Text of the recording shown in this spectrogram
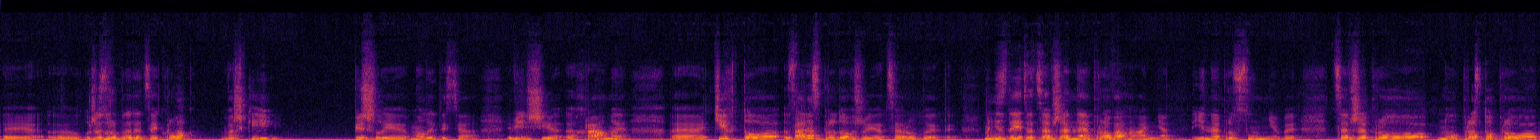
Е, е, зробили цей крок важкий. Пішли молитися в інші е, храми. Е, Ті, хто зараз продовжує це робити, мені здається, це вже не про вагання і не про сумніви. Це вже про ну просто про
